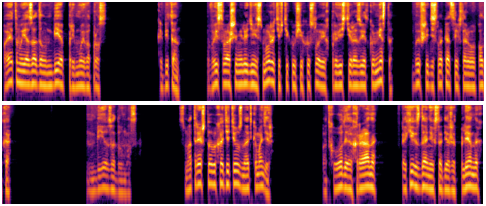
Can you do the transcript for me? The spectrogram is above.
Поэтому я задал Мбиа прямой вопрос. «Капитан, вы с вашими людьми сможете в текущих условиях провести разведку места, бывшей дислокации второго полка?» Мбио задумался. «Смотря что вы хотите узнать, командир. Подходы, охрана, в каких зданиях содержат пленных,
